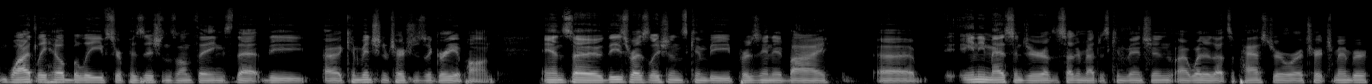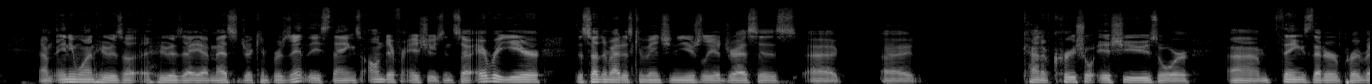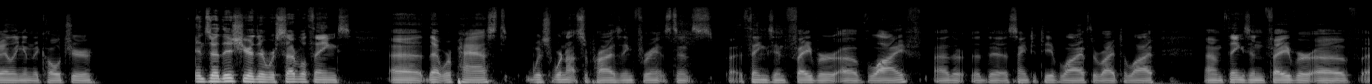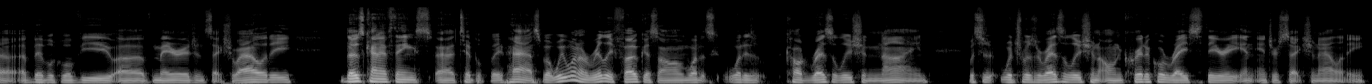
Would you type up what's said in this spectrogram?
widely held beliefs or positions on things that the uh, Convention of Churches agree upon. And so these resolutions can be presented by uh, any messenger of the Southern Baptist Convention, uh, whether that's a pastor or a church member, um, anyone who is a who is a, messenger can present these things on different issues. And so every year, the Southern Baptist Convention usually addresses uh, uh, kind of crucial issues or um, things that are prevailing in the culture. And so this year, there were several things uh, that were passed, which were not surprising. For instance, uh, things in favor of life, uh, the, the sanctity of life, the right to life, um, things in favor of uh, a biblical view of marriage and sexuality. Those kind of things uh, typically pass, but we want to really focus on what is what is called Resolution Nine, which is, which was a resolution on critical race theory and intersectionality.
